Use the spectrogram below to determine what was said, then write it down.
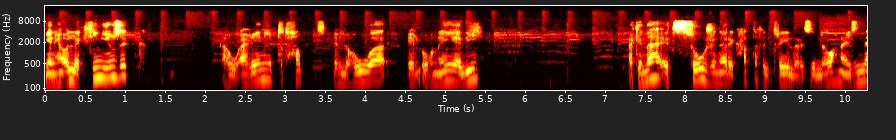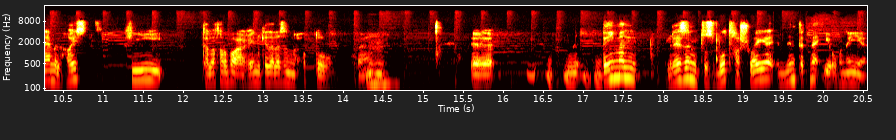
يعني هقول لك في music أو أغاني بتتحط اللي هو الأغنية دي أكنها it's so generic حتى في ال trailers اللي هو إحنا عايزين نعمل heist في ثلاث أربع أغاني كده لازم نحطهم فاهم. آه، دايما لازم تظبطها شوية إن أنت تنقي أغنية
